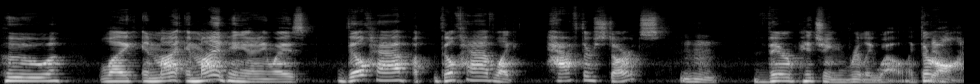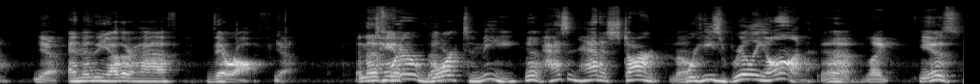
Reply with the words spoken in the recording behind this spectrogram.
who, like in my in my opinion, anyways, they'll have a, they'll have like half their starts Mm-hmm. they're pitching really well, like they're Yeah. on, Yeah. and then the other half they're off. Yeah. And that's Tanner what, that- Roark to me Yeah. hasn't had a start No. where he's really on. Yeah. Like he has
